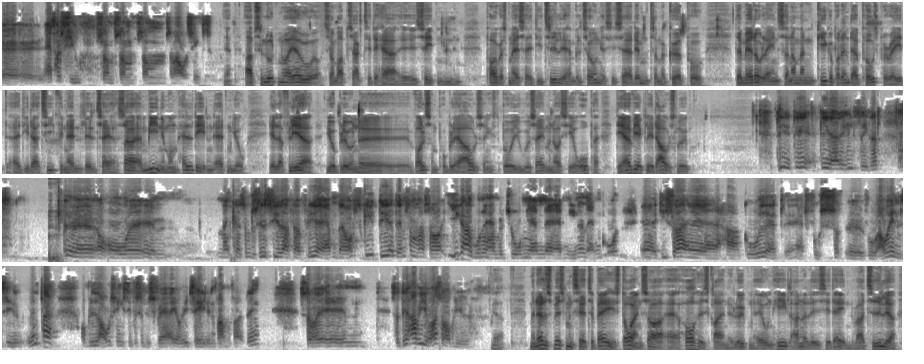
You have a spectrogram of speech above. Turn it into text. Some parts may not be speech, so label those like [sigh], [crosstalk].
øh, attraktiv som, som, som, som afsingst. Ja, absolut. Nu har jeg jo som optakt til det her øh, set en pokkers masse af de tidligere Hamiltonians, især dem, som har kørt på The Meadowlands, og når man kigger på den der post-parade af de der 10 finaldeltagere, så er minimum halvdelen af dem jo, eller flere, jo blevet øh, voldsomt populære avlsængst, både i USA, men også i Europa. Det er virkelig et avlsløb. Det, det, det er det helt sikkert. øh, og øh, man kan, som du selv siger, der er flere af dem. Der er også sket det, at dem, som har så ikke har vundet Hamiltonian af den ene eller anden grund, øh, de så øh, har gået at, at få, øh, få afhændelse i Europa og blevet afhængigt i f.eks. Sverige og Italien frem for alt. Ikke? Så, øh, så det har vi jo også oplevet. Ja. Men ellers, hvis man ser tilbage i historien, så er hårdhedsgraden løbende løbene jo en helt anderledes i dag, end det var tidligere.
